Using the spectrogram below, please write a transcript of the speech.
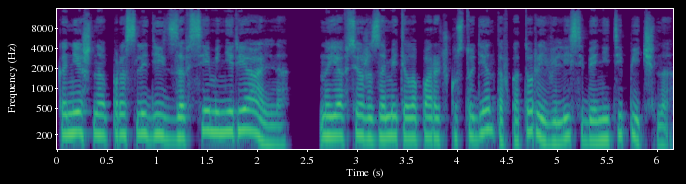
Конечно, проследить за всеми нереально, но я все же заметила парочку студентов, которые вели себя нетипично.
